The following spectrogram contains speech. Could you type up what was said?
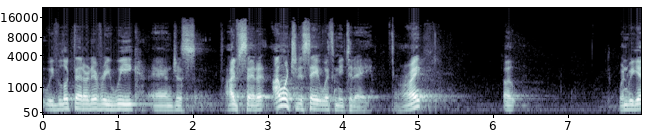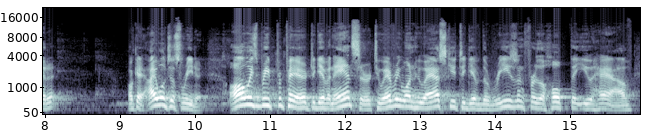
we've looked at it every week, and just, I've said it. I want you to say it with me today, all right? Uh, when we get it? Okay, I will just read it. Always be prepared to give an answer to everyone who asks you to give the reason for the hope that you have –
